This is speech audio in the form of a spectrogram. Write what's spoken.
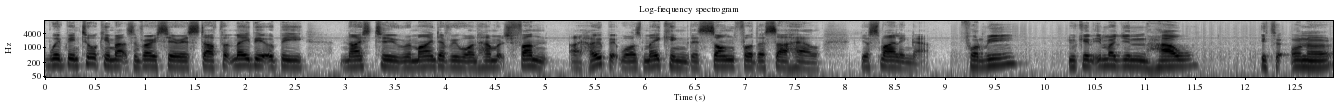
We've been talking about some very serious stuff, but maybe it would be nice to remind everyone how much fun I hope it was making this song for the Sahel. You're smiling now. For me, you can imagine how it's an honor,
